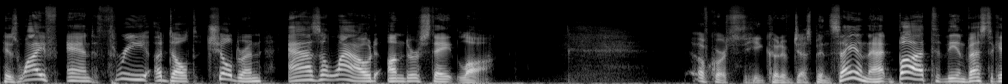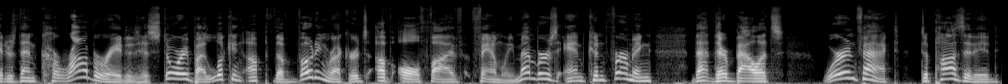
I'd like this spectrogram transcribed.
his wife, and three adult children, as allowed under state law. Of course, he could have just been saying that, but the investigators then corroborated his story by looking up the voting records of all five family members and confirming that their ballots were, in fact, deposited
